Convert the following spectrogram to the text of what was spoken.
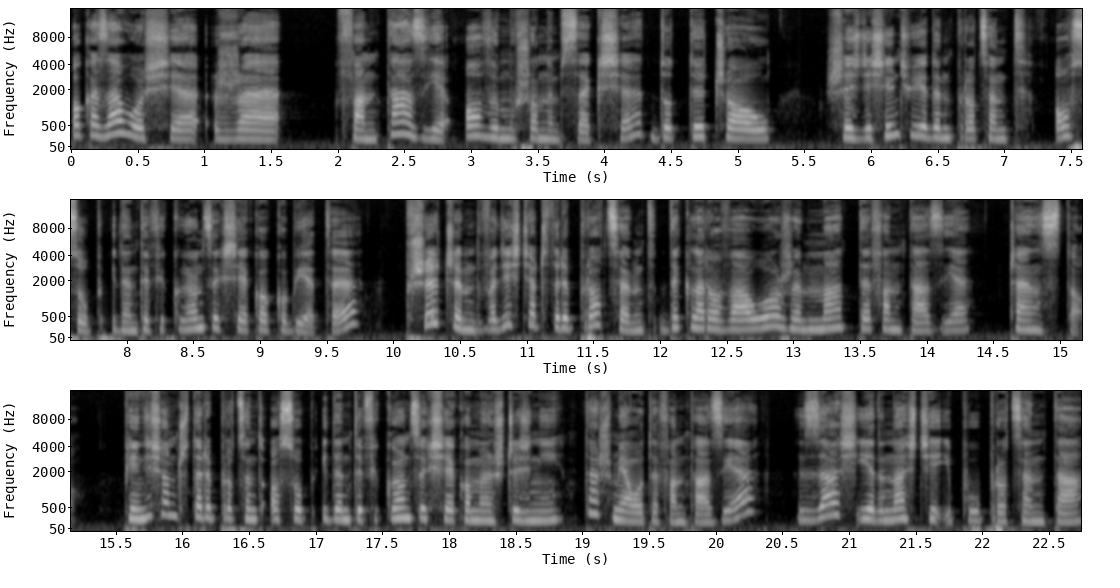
okazało się, że fantazje o wymuszonym seksie dotyczą 61% osób identyfikujących się jako kobiety, przy czym 24% deklarowało, że ma te fantazje często. 54% osób identyfikujących się jako mężczyźni też miało te fantazje, zaś 11,5%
